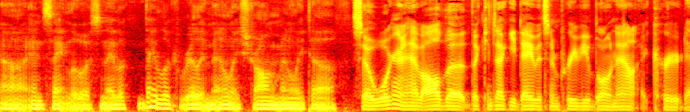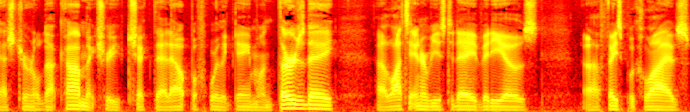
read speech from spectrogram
uh, in St. Louis and they look they looked really mentally strong, mentally tough. So we're gonna have all the the Kentucky Davidson preview blown out at courier-journal.com. Make sure you check that out before the game on Thursday. Uh, lots of interviews today, videos uh, Facebook Lives,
